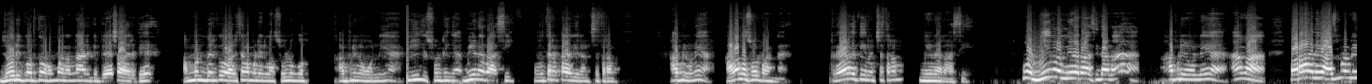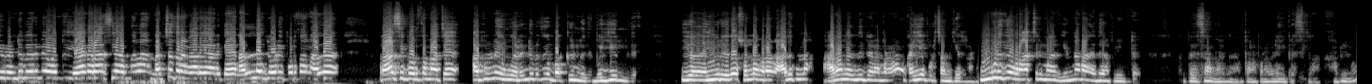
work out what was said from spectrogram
ஜோடி பொருத்தம் ரொம்ப நல்லா இருக்கு பேஷா இருக்கு. அம்மன் பேருக்கு ஒரு அர்ச்சனை பண்ணிடலாம் சொல்லுங்க அப்படின்னு உடனே நீங்க சொல்றீங்க மீனராசி உத்திரட்டாதி நட்சத்திரம் அப்படின்னு உடனே அவங்க சொல்றாங்க. ரேவதி நட்சத்திரம் மீனராசி. ஓ நீங்களும் மீனராசி தானா? அப்படின்னு உடனே ஆமா பரவாயில்ல ஹஸ்பண்ட் ரெண்டு பேருமே வந்து ஏக ராசியா இருந்தாலும் நட்சத்திரம் வேறையா இருக்கு நல்ல ஜோடி பொருத்தம் நல்ல ராசி பொருத்தமாச்சே அப்படின்னு இவங்க ரெண்டு பேருக்கும் பக்குன்னு பகிர்ந்து இவர் ஏதோ சொல்ல வர்றாரு. அதுக்குள்ள அவங்க வந்து என்ன பண்றாங்க? கையை பிடிச்சி அமைக்கிறாங்க. உங்களுக்கு ஒரு ஆச்சரியமா இருக்கு. என்னடா இது அப்படின்ட்டு. பேசாம பாருங்க அப்புறம் அப்புறம் வெளியே பேசிக்கலாம். அப்படின்னு.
